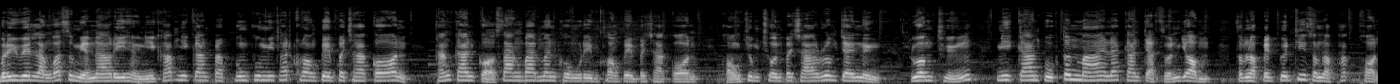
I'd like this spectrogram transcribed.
บริเวณหลังวัดเสมียนนารีแห่งนี้ครับมีการปรับปรุงภูมิทัศน์คลองเป็นประชากร ทั้งการก่อสร้างบ้านมั่นคงริมคลองเป็นประชากร ของชุมชนประชาร่วมใจหนึ่งรวมถึงมีการปลูกต้นไม้และการจัดสวนหย่อมสำหรับเป็นพื้นที่สำหรับพักผ่อน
